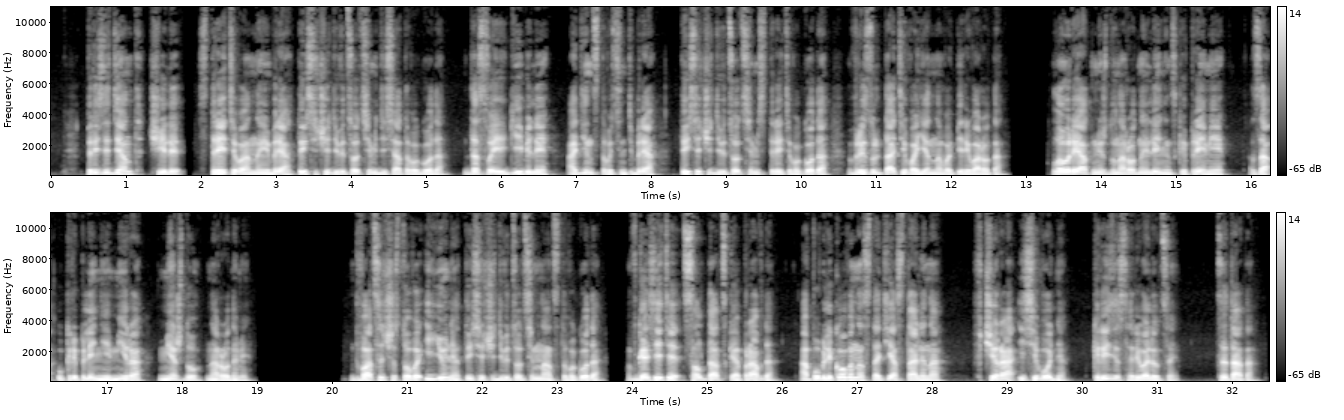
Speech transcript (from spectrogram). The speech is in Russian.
президент Чили с 3 ноября 1970 года до своей гибели 11 сентября 1973 года в результате военного переворота. Лауреат Международной Ленинской премии за укрепление мира между народами. 26 июня 1917 года в газете «Солдатская правда» опубликована статья Сталина «Вчера и сегодня. Кризис революции». Цитата.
